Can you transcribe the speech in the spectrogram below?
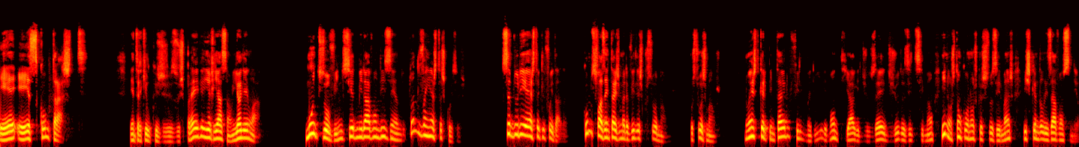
É, é esse contraste entre aquilo que Jesus prega e a reação. E olhem lá. Muitos ouvindo se admiravam, dizendo: De onde vêm estas coisas? Que sabedoria é esta que lhe foi dada? Como se fazem tais maravilhas por, sua mão, por suas mãos? Não é este carpinteiro, filho de Maria, irmão de Tiago e de José, de Judas e de Simão, e não estão connosco as suas irmãs e escandalizavam-se nele.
